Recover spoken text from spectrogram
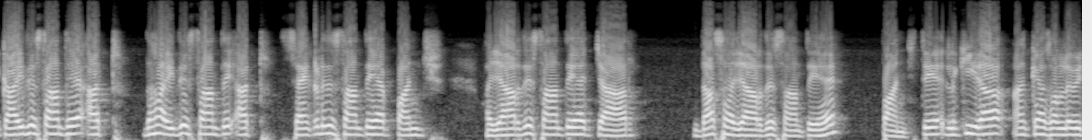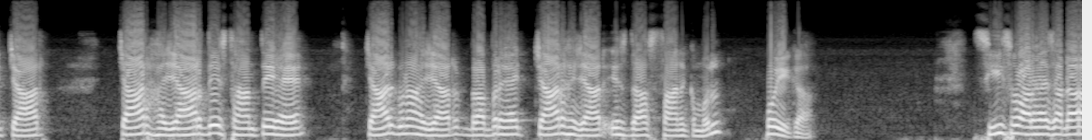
ਇਕਾਈ ਦੇ ਸਥਾਨ ਤੇ ਹੈ 8 ਦਹਾਈ ਦੇ ਸਥਾਨ ਤੇ 8 ਸੈਂਕੜੇ ਦੇ ਸਥਾਨ ਤੇ ਹੈ 5 ਹਜ਼ਾਰ ਦੇ ਸਥਾਨ ਤੇ ਹੈ 4 10000 ਦੇ ਸਥਾਨ ਤੇ ਹੈ 5 ਤੇ ਲਕੀਰਾ ਅੰਕ ਹੈ ਅਸਲ ਵਿੱਚ 4 4000 ਦੇ ਸਥਾਨ ਤੇ ਹੈ। 4 ਗੁਣਾ 1000 ਬਰਾਬਰ ਹੈ। 4000 ਇਸ ਦਾ ਸਥਾਨਕ ਮੁੱਲ ਹੋਏਗਾ। ਸੀ ਸਵਾਲ ਹੈ ਸਾਡਾ।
